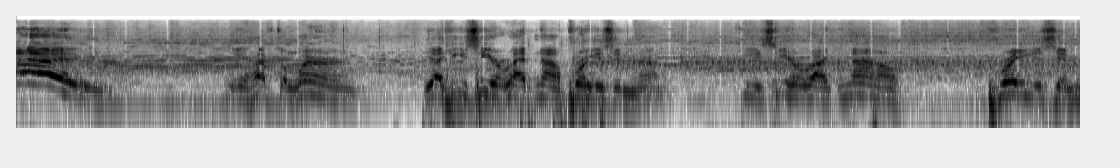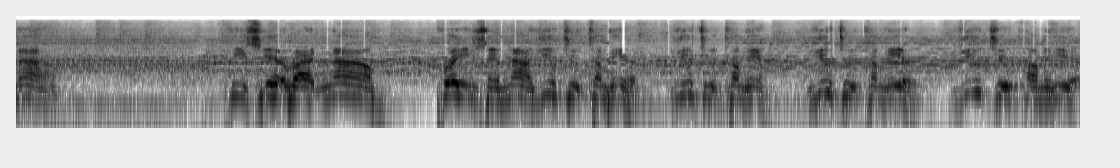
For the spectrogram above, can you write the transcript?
Hey! We have to learn. Yeah, he's here right now. Praise him now. He's here right now. Praise him now. He's here right now. Praise him now. You two come here. You two come here. You two come here. You two come here.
